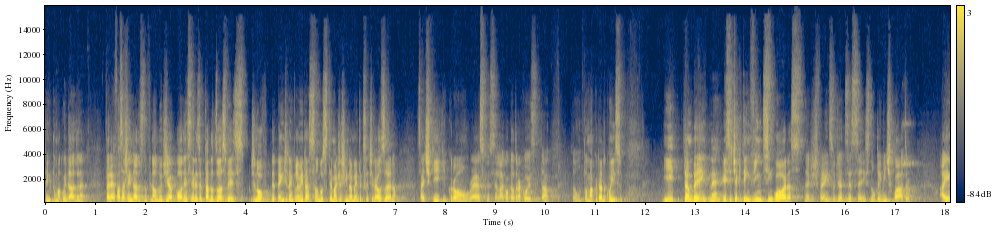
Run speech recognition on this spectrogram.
tem que tomar cuidado, né. Tarefas agendadas no final do dia podem ser executadas duas vezes. De novo, depende da implementação do sistema de agendamento que você estiver usando. Sidekick, cron, rescue, sei lá, qualquer outra coisa, tá? Então, tomar cuidado com isso. E também, né, esse dia aqui tem 25 horas né, de diferença, o dia 16, não tem 24. Aí,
